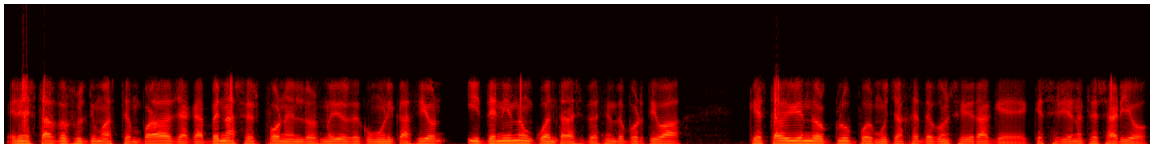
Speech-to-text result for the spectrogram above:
en estas dos últimas temporadas, ya que apenas se exponen los medios de comunicación y teniendo en cuenta la situación deportiva que está viviendo el club, pues mucha gente considera que, sería necesario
